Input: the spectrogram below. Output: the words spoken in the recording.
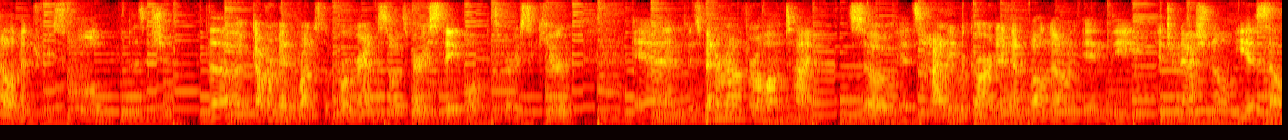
elementary school position. The government runs the program, so it's very stable, it's very secure, and it's been around for a long time. So it's highly regarded and well known in the international ESL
